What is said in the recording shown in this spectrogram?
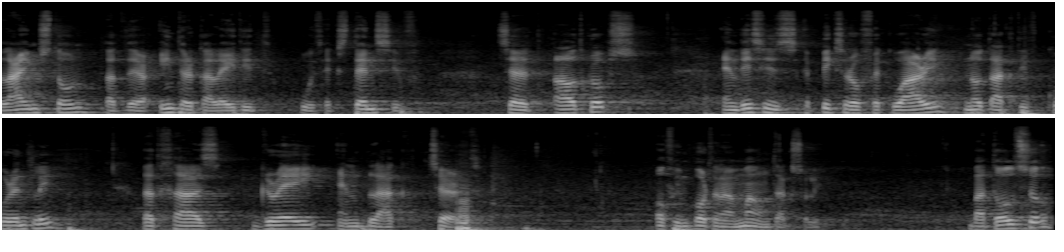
limestone that they are intercalated with extensive chert outcrops. And this is a picture of a quarry, not active currently, that has gray and black chert of important amount actually. But also,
